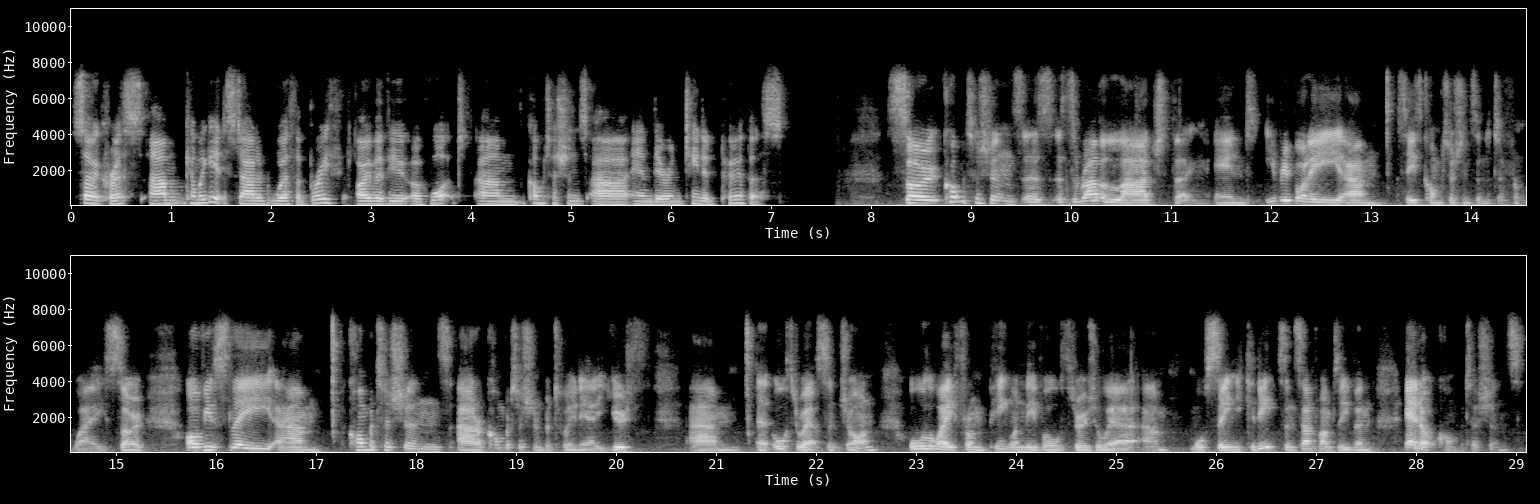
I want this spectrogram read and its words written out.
So, Chris, um, can we get started with a brief overview of what um, competitions are and their intended purpose? So competitions is it's a rather large thing, and everybody um, sees competitions in a different way. So obviously, um, competitions are a competition between our youth. Um, all throughout St John, all the way from P1 level through to our um, more senior cadets, and sometimes even adult competitions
